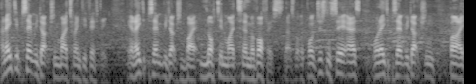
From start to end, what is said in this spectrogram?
An 80% reduction by 2050. An 80% reduction by not in my term of office. That's what the politicians see it as. Or an 80% reduction by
